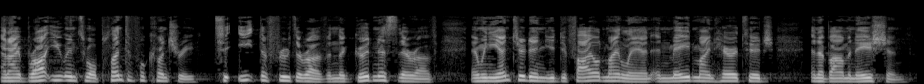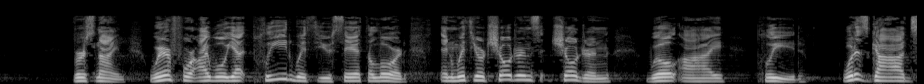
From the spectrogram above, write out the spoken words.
And I brought you into a plentiful country to eat the fruit thereof and the goodness thereof. And when ye entered in, ye defiled my land and made mine heritage an abomination. Verse 9, Wherefore I will yet plead with you, saith the Lord, and with your children's children will I plead. What is God's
